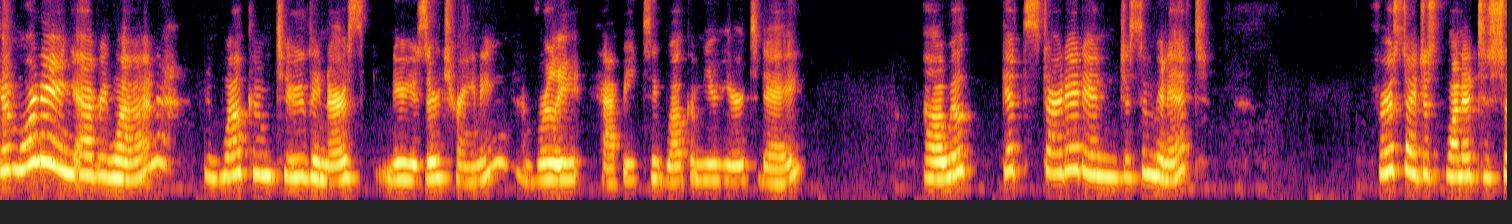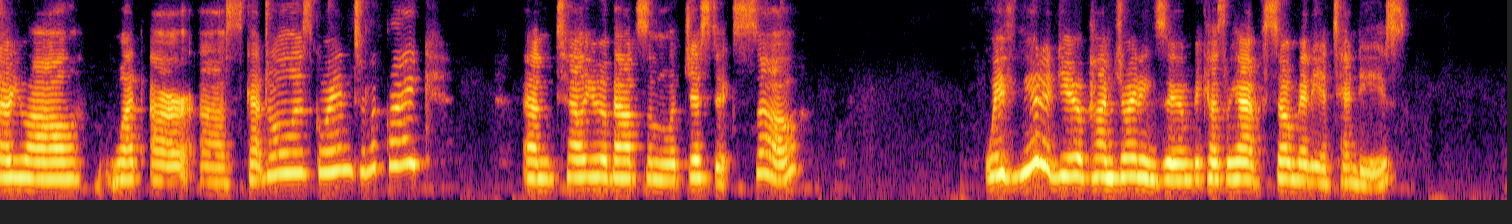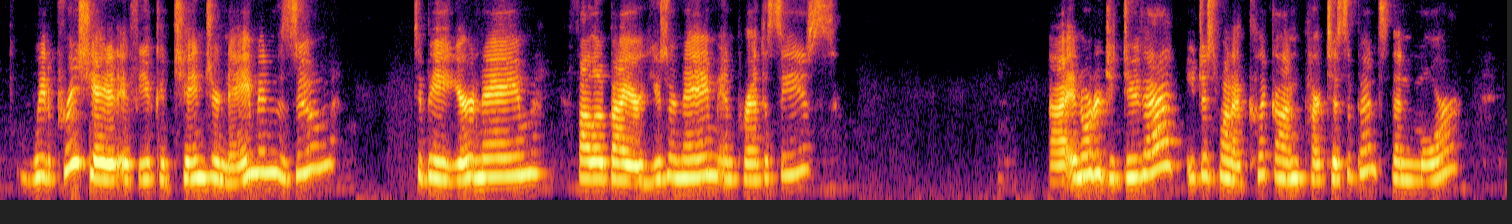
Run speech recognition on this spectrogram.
Good morning, everyone. And welcome to the NERSC New User Training. I'm really happy to welcome you here today. Uh, we'll get started in just a minute. First, I just wanted to show you all what our uh, schedule is going to look like and tell you about some logistics. So we've muted you upon joining Zoom because we have so many attendees. We'd appreciate it if you could change your name in Zoom to be your name followed by your username in parentheses. Uh, in order to do that, you just want to click on participants, then more,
